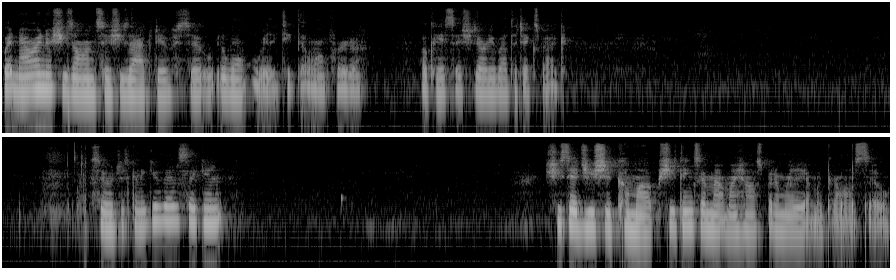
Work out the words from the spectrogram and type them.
But now I know she's on, so she's active, so it won't really take that long for her to... Okay, so she's already about to text back. So just going to give that a second. She said you should come up. She thinks I'm at my house, but I'm really at my grandma's, so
